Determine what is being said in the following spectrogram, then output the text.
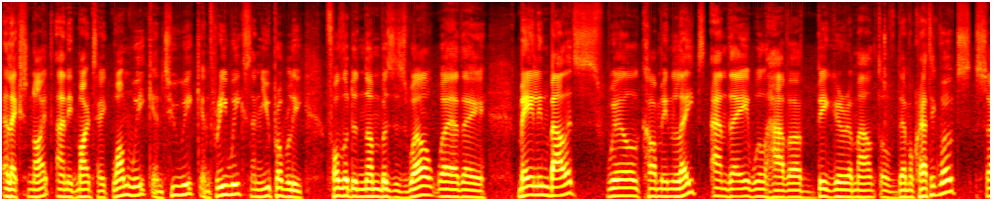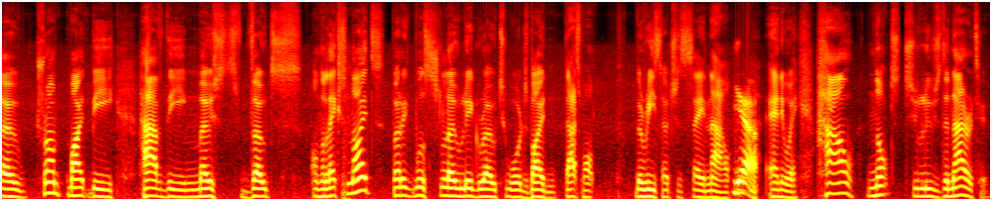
election night and it might take one week and two week and three weeks and you probably follow the numbers as well where the mail-in ballots will come in late and they will have a bigger amount of democratic votes. So trump might be have the most votes on election night but it will slowly grow towards biden. That's what the researchers say now. Yeah. Anyway how not to lose the narrative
